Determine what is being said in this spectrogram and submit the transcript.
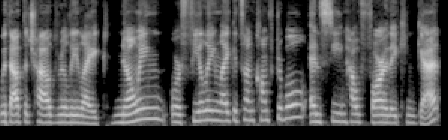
without the child really like knowing or feeling like it's uncomfortable and seeing how far they can get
